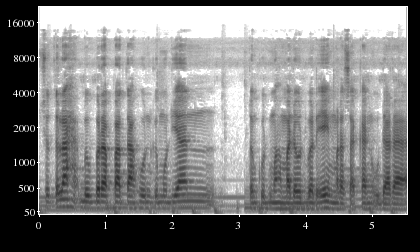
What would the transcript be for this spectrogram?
setelah beberapa tahun kemudian Tengku Muhammad Daud Berih merasakan udara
